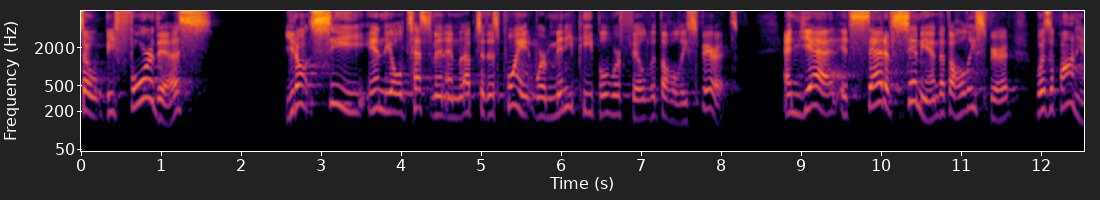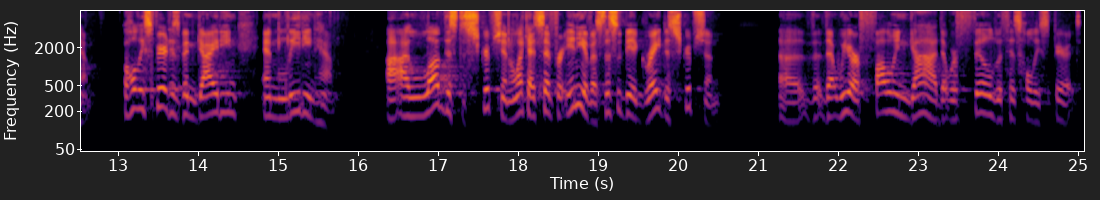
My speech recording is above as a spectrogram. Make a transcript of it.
So before this, you don't see in the Old Testament and up to this point where many people were filled with the Holy Spirit. And yet, it's said of Simeon that the Holy Spirit was upon him. The Holy Spirit has been guiding and leading him. I love this description. And like I said, for any of us, this would be a great description uh, that we are following God, that we're filled with His Holy Spirit.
